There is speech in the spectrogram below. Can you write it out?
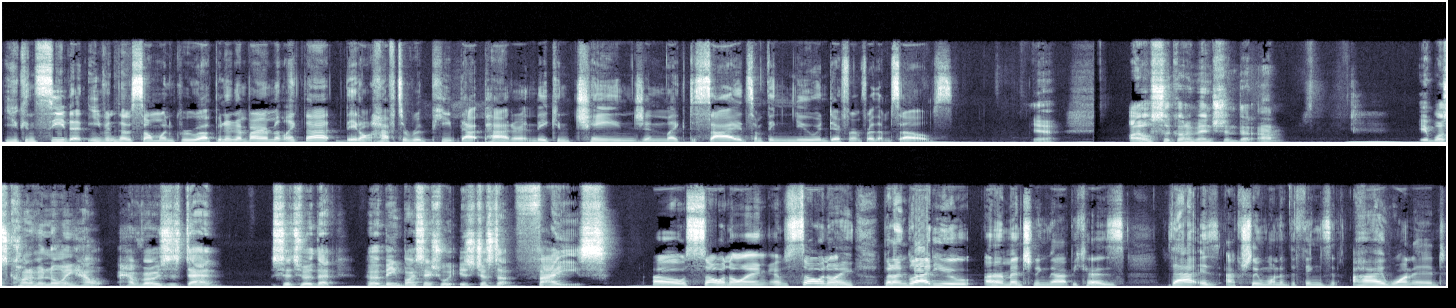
you can see that even though someone grew up in an environment like that, they don't have to repeat that pattern. They can change and like decide something new and different for themselves. yeah. I also got to mention that um, it was kind of annoying how how Rose's dad said to her that her being bisexual is just a phase. Oh, it was so annoying. It was so annoying. But I'm glad you are mentioning that because that is actually one of the things that I wanted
